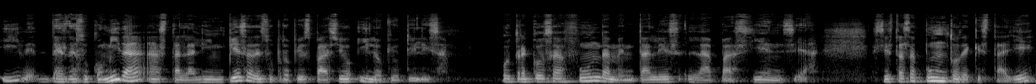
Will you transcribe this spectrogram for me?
y desde su comida hasta la limpieza de su propio espacio y lo que utiliza. Otra cosa fundamental es la paciencia. Si estás a punto de que estalle,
